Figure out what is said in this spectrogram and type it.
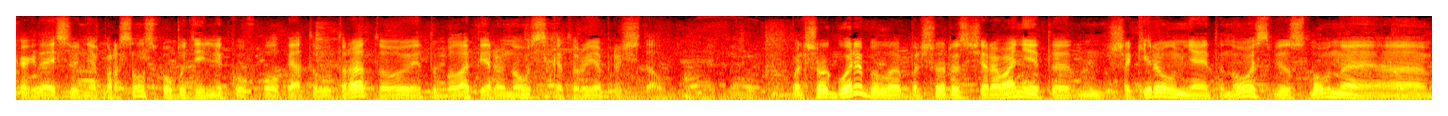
Когда я сегодня проснулся по будильнику в полпятого утра, то это была первая новость, которую я прочитал. Большое горе было, большое разочарование. Это шокировало меня, эта новость, безусловно.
